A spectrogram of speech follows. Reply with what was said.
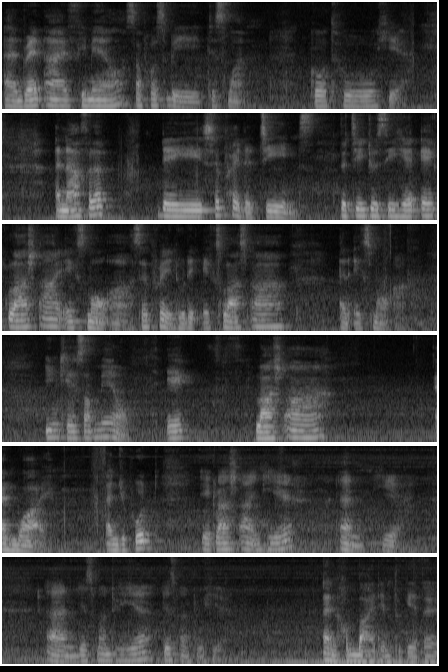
And red eye female, supposed to be this one. Go to here. And after that, they separate the genes. The gene you see here, X large R, X small r, separate to the X large R and X small r. In case of male, X large R and Y. And you put X large R in here and here. And this one to here, this one to here. And combine them together.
